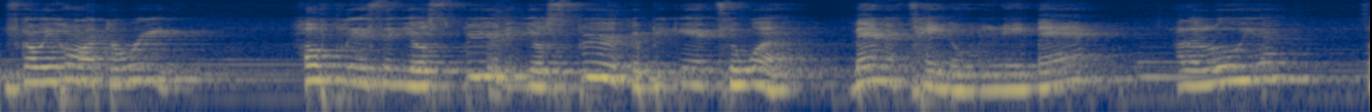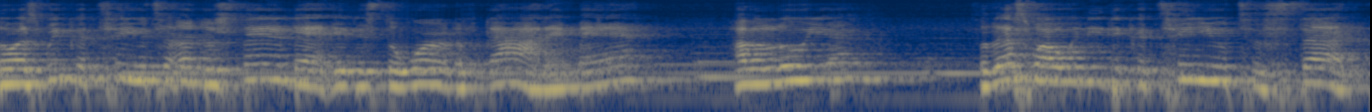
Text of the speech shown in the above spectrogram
It's gonna be hard to read. Hopefully it's in your spirit, and your spirit can begin to what? Meditate on it, amen. Hallelujah. So as we continue to understand that it is the word of God, amen. Hallelujah. So that's why we need to continue to study.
